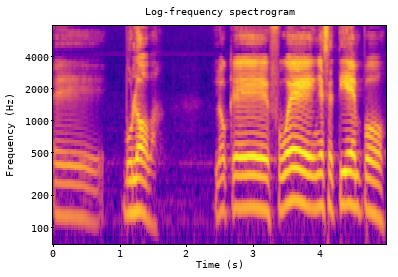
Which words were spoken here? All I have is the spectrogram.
Eh, Bulova, lo que fue en ese tiempo,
